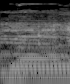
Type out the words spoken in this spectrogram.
Yeah.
